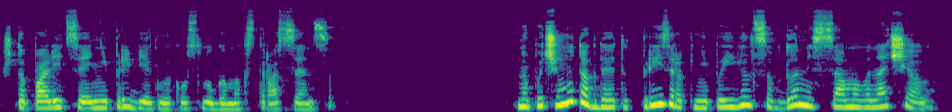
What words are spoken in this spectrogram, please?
что полиция не прибегла к услугам экстрасенсов. Но почему тогда этот призрак не появился в доме с самого начала?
